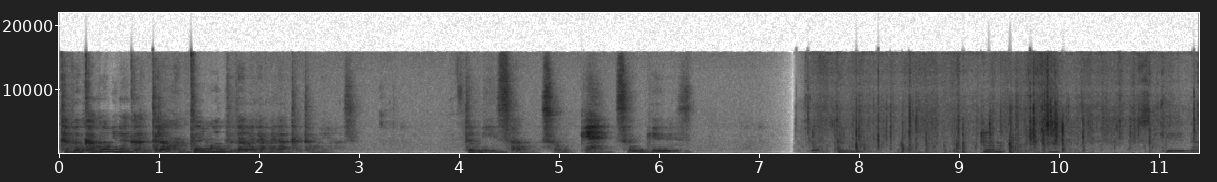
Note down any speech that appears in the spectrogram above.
多分鏡なかったら本当にもっとダメダメだったと思います。トミーさん尊敬尊敬です。つけない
